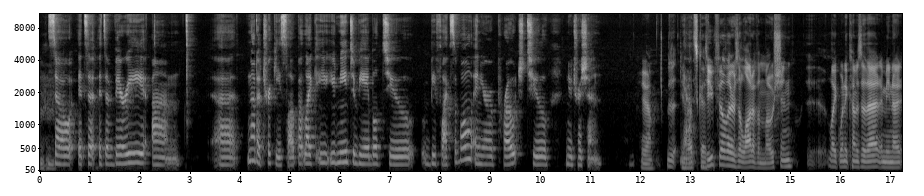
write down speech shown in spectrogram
mm-hmm. so it's a it's a very um, uh, not a tricky slope, but like you, you need to be able to be flexible in your approach to nutrition. Yeah. Yeah, that's good. Do you feel there's a lot of emotion uh, like when it comes to that? I mean, I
